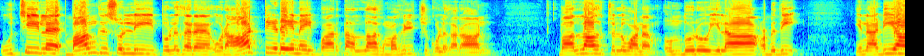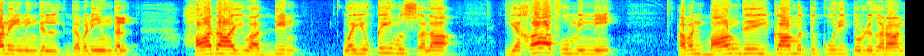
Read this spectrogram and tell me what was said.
உச்சியில் பாங்கு சொல்லி தொழுகிற ஒரு ஆட்டிடையனை பார்த்து அல்லாஹ் மகிழ்ச்சி கொள்கிறான். அல்லாஹ் சொல்லுவான உந்துரு இலா அபதி என் அடியானை நீங்கள் கவனியுங்கள். ஹாதாயு அத்தின் ஒ யுகைமு சொலா யகாஃபு மின்னி. அவன் பாங்கு இக்காமத்து கூறி தொழுகிறான்.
